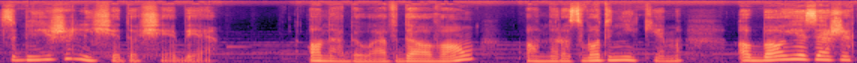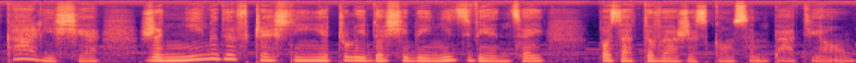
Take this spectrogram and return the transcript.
zbliżyli się do siebie. Ona była wdową, on rozwodnikiem. Oboje zarzekali się, że nigdy wcześniej nie czuli do siebie nic więcej poza towarzyską sympatią.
